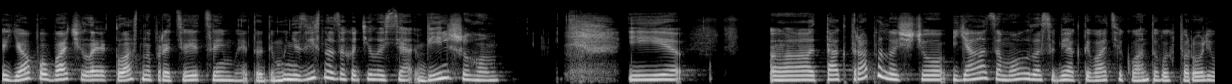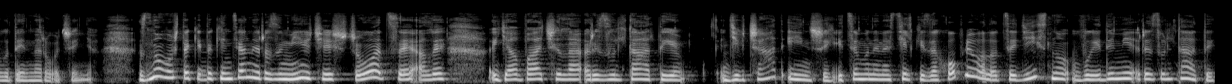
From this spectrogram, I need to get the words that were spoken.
Я побачила, як класно працює цей метод. Мені, звісно, захотілося більшого. І е, так трапилось, що я замовила собі активацію квантових паролів у день народження. Знову ж таки, до кінця не розуміючи, що це, але я бачила результати. Дівчат інших, і це мене настільки захоплювало, це дійсно видимі результати.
